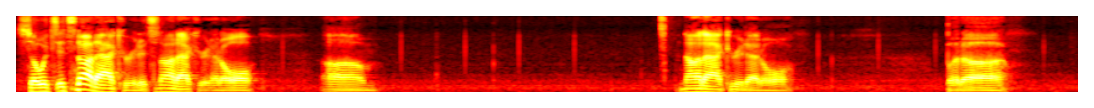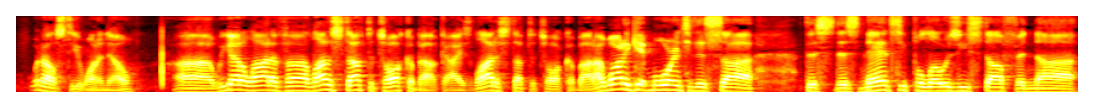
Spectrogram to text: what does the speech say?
So it's it's not accurate. It's not accurate at all. Um, Not accurate at all. But uh, what else do you want to know? Uh, we got a lot of uh, a lot of stuff to talk about, guys. A lot of stuff to talk about. I want to get more into this uh, this this Nancy Pelosi stuff and uh,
